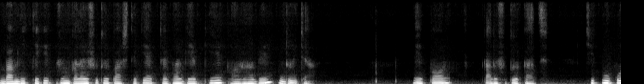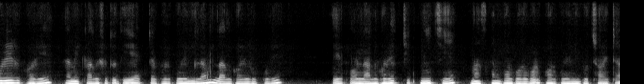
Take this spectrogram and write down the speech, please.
বাম দিক থেকে কুসুম কালারের সুতোর পাশ থেকে একটা ঘর গ্যাপ দিয়ে ঘর হবে দুইটা। এরপর কালো সুতোর কাজ। ঠিক উপরের ঘরে আমি কালো সুতো দিয়ে একটা ঘর করে নিলাম লাল ঘরের উপরে। এরপর লাল ঘরের ঠিক নিচে মাঝখান ঘর বরাবর ঘর করে নিব ছয়টা।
